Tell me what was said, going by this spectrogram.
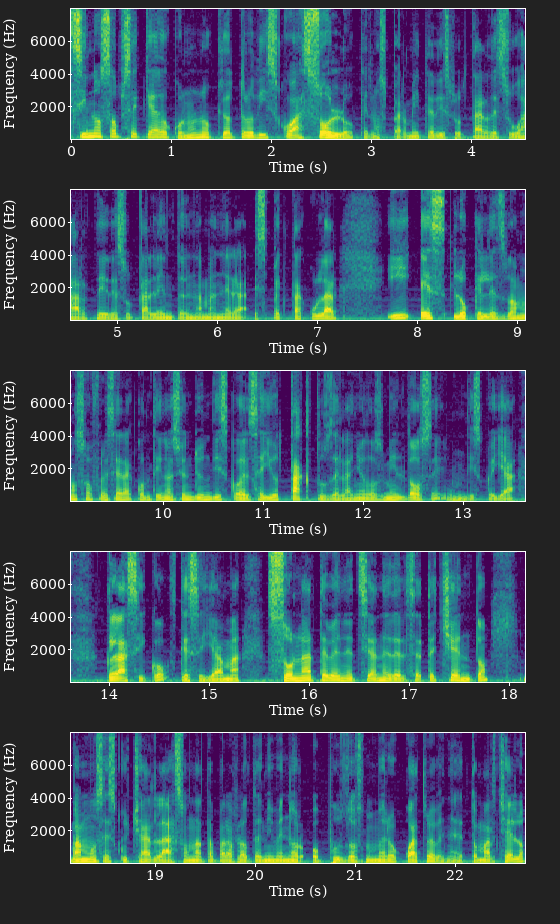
sí nos ha obsequiado con uno que otro disco a solo que nos permite disfrutar de su arte y de su talento de una manera espectacular y es lo que les vamos a ofrecer a continuación de un disco del sello Tactus del año 2012, un disco ya clásico que se llama Sonate Veneziane del Settecento. Vamos a escuchar la sonata para flauta en mi menor opus 2 número 4 de Benedetto Marcello,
